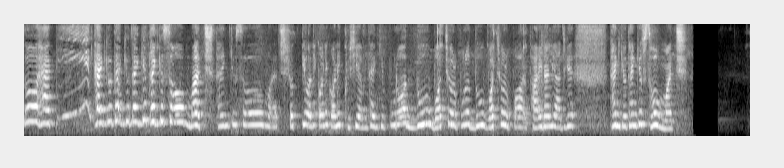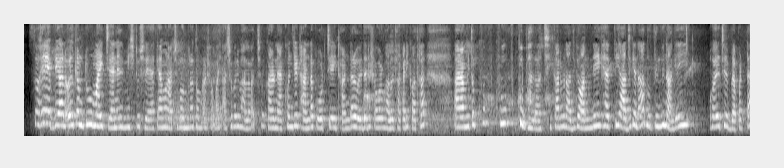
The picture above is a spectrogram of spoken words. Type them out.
So happy thank you thank you thank you thank you so much thank you so much সত্যি অনেক অনেক অনেক খুশি আমি। থ্যাংক ইউ পুরো দু বছর, পুরো দু বছর পর ফাইনালি আজকে thank you thank you so much so hey everyone welcome to my channel Mishtu Shreya কেমন আছো বন্ধুরা? তোমরা সবাই? আশা করি ভালো আছো। কারণ এখন যে ঠান্ডা পড়ছে, এই ঠান্ডার ওয়েদারে সবার ভালো থাকারই কথা। আর আমি তো খুব খুব খুব ভালো আছি। কারণ আজকে অনেক হ্যাপি আজকে না, দু, তিন দিন আগেই হয়েছে ব্যাপারটা।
